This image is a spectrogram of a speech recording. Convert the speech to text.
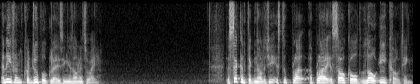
and even quadruple glazing is on its way. The second technology is to apply a so-called low-E coating,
